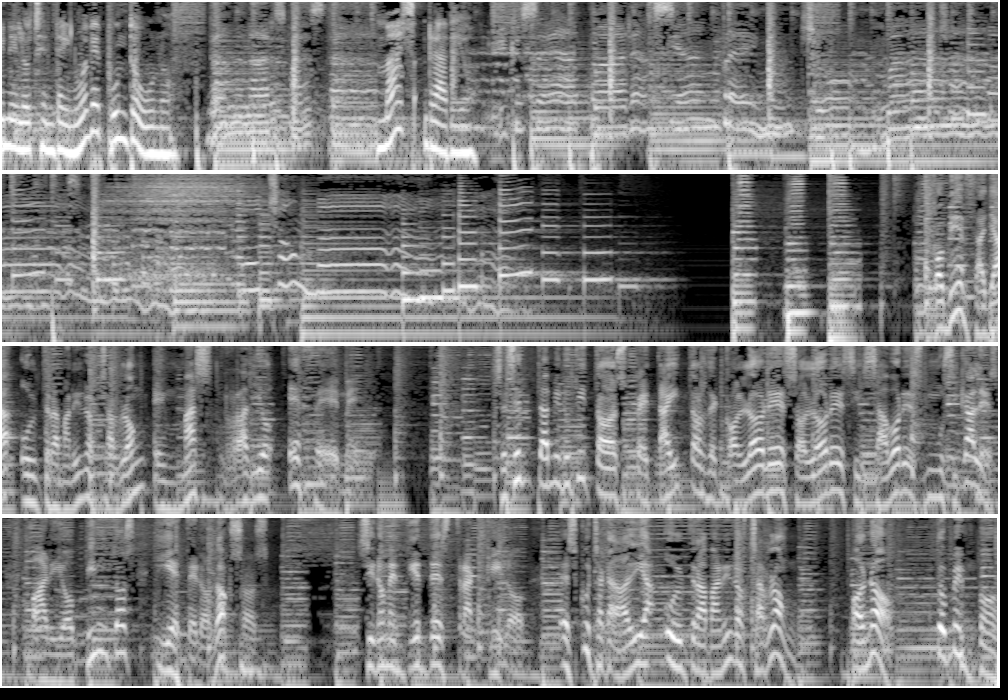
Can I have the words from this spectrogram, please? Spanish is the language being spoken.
En el 89.1. Dame una respuesta Más radio. y que sea para siempre mucho más. Mucho más. Comienza ya Ultramarinos Charlón en Más Radio FM. 60 minutitos, petaitos de colores, olores y sabores musicales, variopintos y heterodoxos. Si no me entiendes, tranquilo. Escucha cada día Ultramarinos Charlón. ¿O no? Tú mismo.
